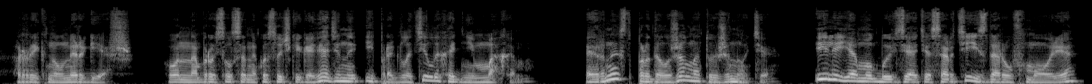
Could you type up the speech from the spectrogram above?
— рыкнул Мергеш. Он набросился на кусочки говядины и проглотил их одним махом. Эрнест продолжал на той же ноте. Или я мог бы взять ассорти из даров моря,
